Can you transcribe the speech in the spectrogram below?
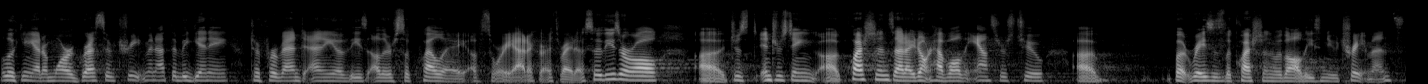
looking at a more aggressive treatment at the beginning to prevent any of these other sequelae of psoriatic arthritis? So these are all uh, just interesting uh, questions that I don't have all the answers to uh, but raises the question with all these new treatments.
